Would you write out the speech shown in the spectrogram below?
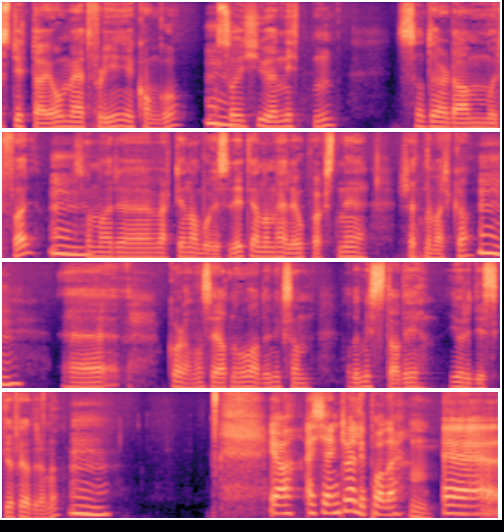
styrta jo med et fly i Kongo. Og så i 2019 så dør da morfar, mm. som har uh, vært i nabohuset ditt gjennom hele oppveksten i Skjetnemarka. Mm. Uh, går det an å si at nå var du liksom, hadde mista de jordiske fedrene? Mm. Ja, jeg kjente veldig på det. Mm. Eh,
